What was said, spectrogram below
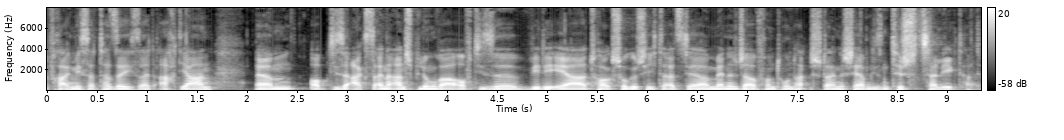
frage ich mich seit, tatsächlich seit acht Jahren, ähm, ob diese Axt eine Anspielung war auf diese WDR-Talkshow-Geschichte, als der Manager von Tonsteine Scherben diesen Tisch zerlegt hat.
